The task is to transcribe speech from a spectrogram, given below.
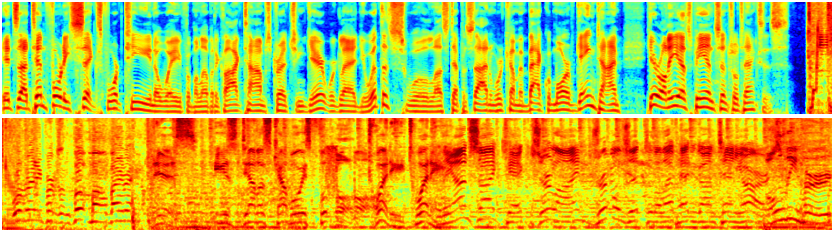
It's uh, 1046, 14 away from 11 o'clock. Tom, Stretch, and Garrett, we're glad you're with us. We'll uh, step aside, and we're coming back with more of Game Time here on ESPN Central Texas. We're ready for some football, baby. This is Dallas Cowboys football 2020. The onside kick, Zuerlein dribbles it to the left, hadn't gone 10 yards. Only heard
